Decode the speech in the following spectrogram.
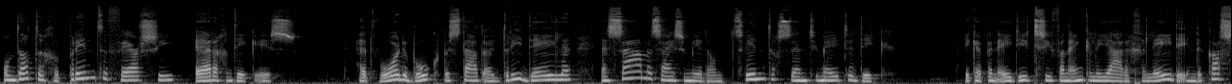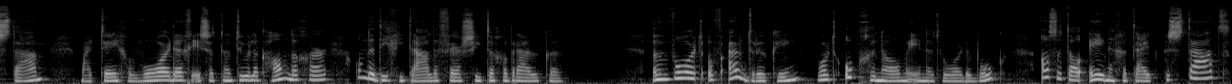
omdat de geprinte versie erg dik is. Het woordenboek bestaat uit drie delen en samen zijn ze meer dan 20 centimeter dik. Ik heb een editie van enkele jaren geleden in de kast staan, maar tegenwoordig is het natuurlijk handiger om de digitale versie te gebruiken. Een woord of uitdrukking wordt opgenomen in het woordenboek als het al enige tijd bestaat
